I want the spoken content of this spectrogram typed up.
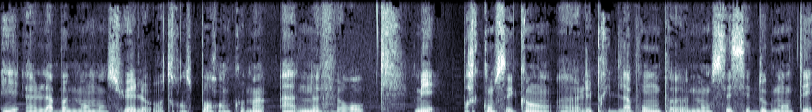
et euh, l'abonnement mensuel au transport en commun à 9 euros. Mais par conséquent, les prix de la pompe n'ont cessé d'augmenter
